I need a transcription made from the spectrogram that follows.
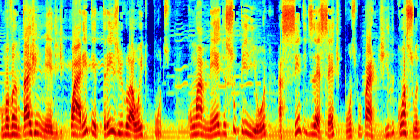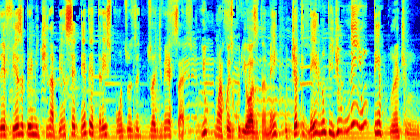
com uma vantagem média de 43,8 pontos, com uma média superior a 117 pontos por partida, com a sua defesa permitindo apenas 73 pontos dos, adversários. E uma coisa curiosa também, o Chuck Daly não pediu nenhum tempo durante o.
